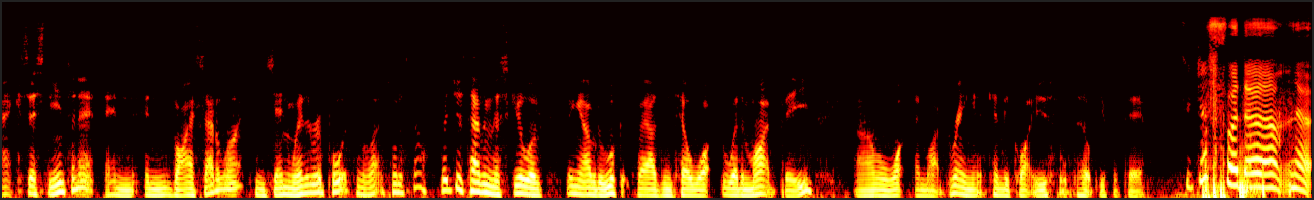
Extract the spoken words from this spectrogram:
access the internet and, and via satellites and send weather reports and all that sort of stuff. But just having the skill of being able to look at clouds and tell what the weather might be um, or what they might bring, it can be quite useful to help you prepare. So just for the no,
